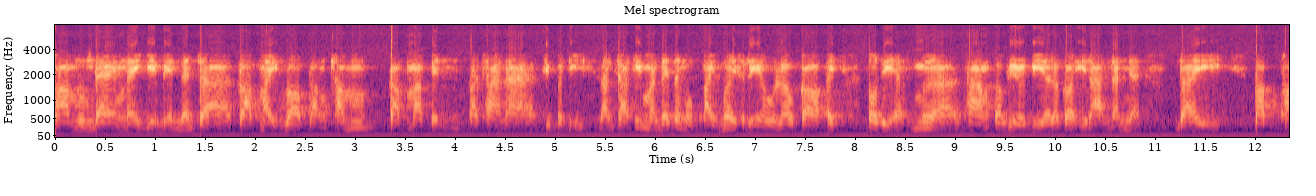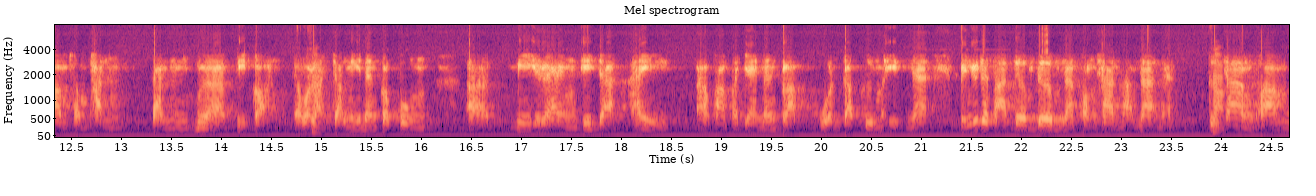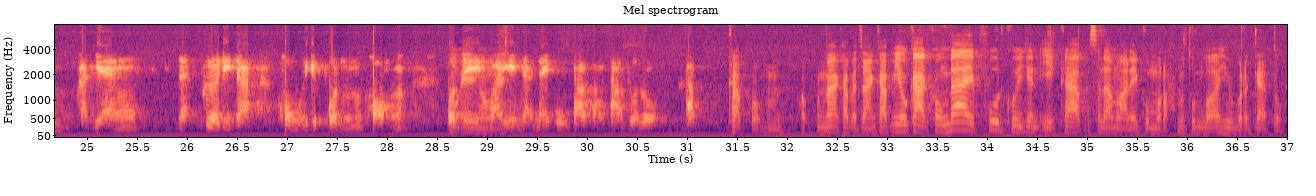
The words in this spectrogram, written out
ความรุนแรงในเยเมนนั้นจะกลับมาอีกรอบหลังทรัมป์กลับมาเป็นประธานาธิบดี หลังจากที่มันได้สงบไปเมื่ออิสราเอลแล้วก็เอ้ยโทษทีฮะเมื่อทางซาอุดิอาระเบีย แล้วก็อิหร่านนั้นเนี่ยได้ปรับความสัมพันธ์กันเมื่อปีก่อน แต่ว่าครับหลังจากนี้นั้นก็คงอ่ามีแรงที่จะให้อ่า ความขัดแย้งนั้นกลับหวนกลับคืนมาอีกนะ เป็นยุทธศาสตร์เดิมๆนะของชาติมหาอำนาจนะคือสร้างความขัดแย้งและเพื่อที่จะคงอิทธิพลของตนเองไว้ในในภูมิภาคต่างๆ ทั่วโลกครับ ครับผม ขอบคุณมากครับอาจารย์ครับ มีโอกาสคงได้พูดคุยกันอีกครับอัสสลามุอะลัยกุมวะเราะห์มะตุลลอฮิวะบะเราะกาตุฮ์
